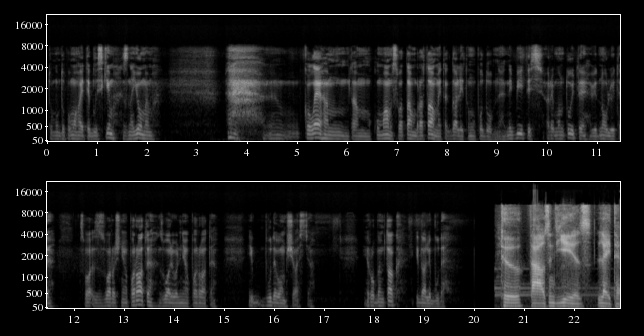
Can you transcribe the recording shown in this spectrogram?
Тому допомагайте близьким, знайомим, колегам, там, кумам, сватам, братам і так далі і тому подобне. Не бійтесь, ремонтуйте, відновлюйте зварочні апарати, зварювальні апарати. І буде вам щастя. І робимо так, і далі буде. 2,000 years later.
